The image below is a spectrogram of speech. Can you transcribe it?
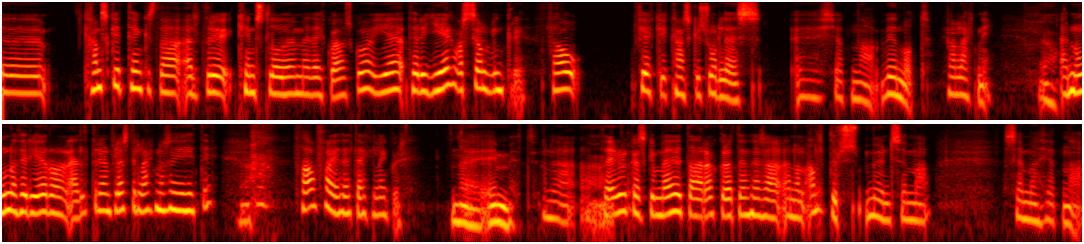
uh, kannski tengist það eldri kynnslóðum eða eitthvað sko, ég, þegar ég var sjálf yngri þá fekk ég kannski svoleiðis uh, hérna, viðmót hjá lækni. Já. en núna þegar ég er orðin eldri en flesti læknar sem ég hitti þá fæ ég þetta ekki lengur. Nei, einmitt. Þannig að þeir eru kannski meðvitaðar akkurat um þessa ennan aldursmun sem að sem að hérna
